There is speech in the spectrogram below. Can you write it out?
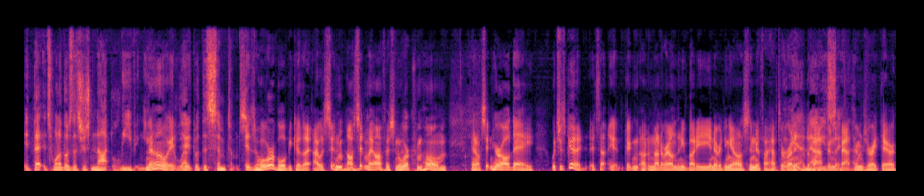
it- that, it's one of those that's just not leaving you. No, it- left it- with the symptoms. it's horrible because I, I was sitting, mm-hmm. I'll sit in my office and work from home, and I was sitting here all day, which is good. It's not, I'm not around anybody and everything else, and if I have to Oh, run yeah, into the bathroom, the that. bathroom's right there.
